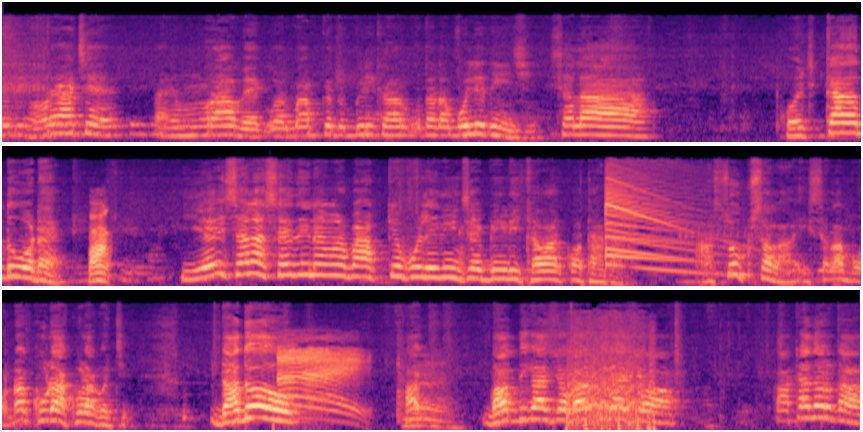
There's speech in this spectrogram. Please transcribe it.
যদি ঘরে আছে তাহলে মোরাবে একবার বাপকে তো বিড়ি খাওয়ার কথাটা বলে দিয়েছি। শালা ফচকা দাদু ওটা এই শালা সেদিন আমার বাপকে বলে দিয়েছে বিড়ি খাওয়ার কথাটা। আসুক শালা এই শালা বড় খুঁড়া খুঁড়া করছে। দাদু ঘর দিকে আসো ঘর দিকে আসো কাকা দরকার?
